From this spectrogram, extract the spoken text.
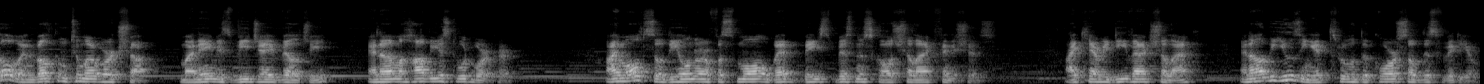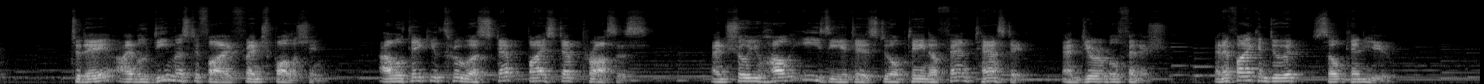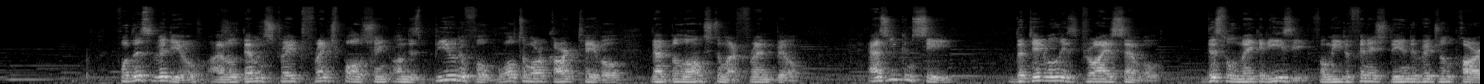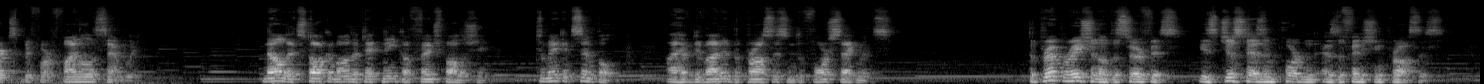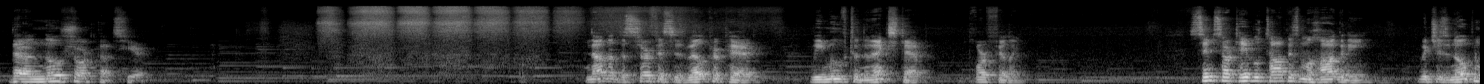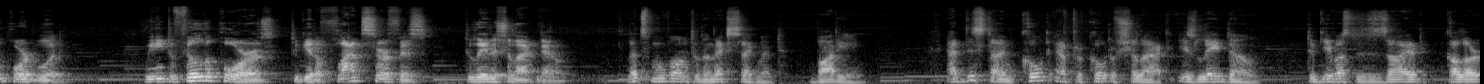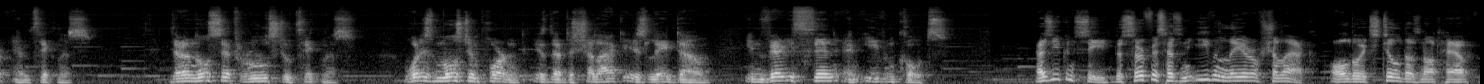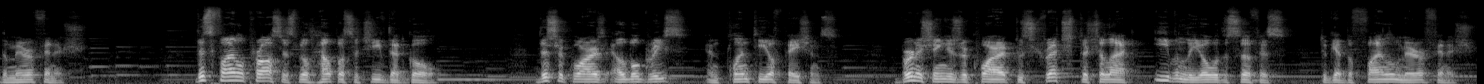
welcome to my workshop. My name is Vijay Velji and I'm a hobbyist woodworker. I'm also the owner of a small web-based business called Shellac Finishes. I carry dewaxed shellac and I'll be using it through the course of this video. Today I will demystify French polishing. I will take you through a step-by-step -step process and show you how easy it is to obtain a fantastic and durable finish. And if I can do it, so can you. For this video, I will demonstrate French polishing on this beautiful Baltimore card table that belongs to my friend Bill. As you can see, the table is dry assembled. This will make it easy for me to finish the individual parts before final assembly. Now let's talk about the technique of French polishing. To make it simple, I have divided the process into four segments. The preparation of the surface is just as important as the finishing process. There are no shortcuts here. Now that the surface is well prepared, we move to the next step, pore filling. Since our tabletop is mahogany, which is an open pored wood, we need to fill the pores to get a flat surface to lay the shellac down. Let's move on to the next segment, bodying. At this time, coat after coat of shellac is laid down to give us the desired color and thickness. There are no set rules to thickness. What is most important is that the shellac is laid down in very thin and even coats. As you can see, the surface has an even layer of shellac, although it still does not have the mirror finish. This final process will help us achieve that goal. This requires elbow grease and plenty of patience. Burnishing is required to stretch the shellac evenly over the surface to get the final mirror finish.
